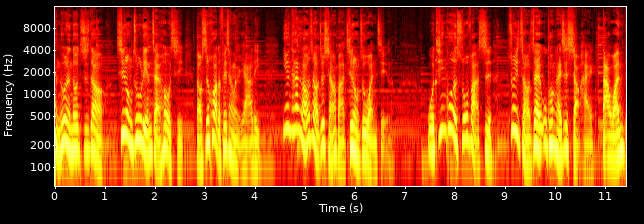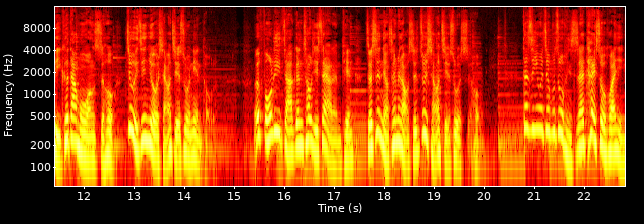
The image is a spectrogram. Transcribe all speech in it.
很多人都知道，《七龙珠》连载后期，老师画得非常有压力，因为他老早就想要把《七龙珠》完结了。我听过的说法是，最早在悟空还是小孩，打完比克大魔王的时候，就已经有想要结束的念头了。而弗利萨跟超级赛亚人篇，则是鸟山明老师最想要结束的时候。但是因为这部作品实在太受欢迎，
